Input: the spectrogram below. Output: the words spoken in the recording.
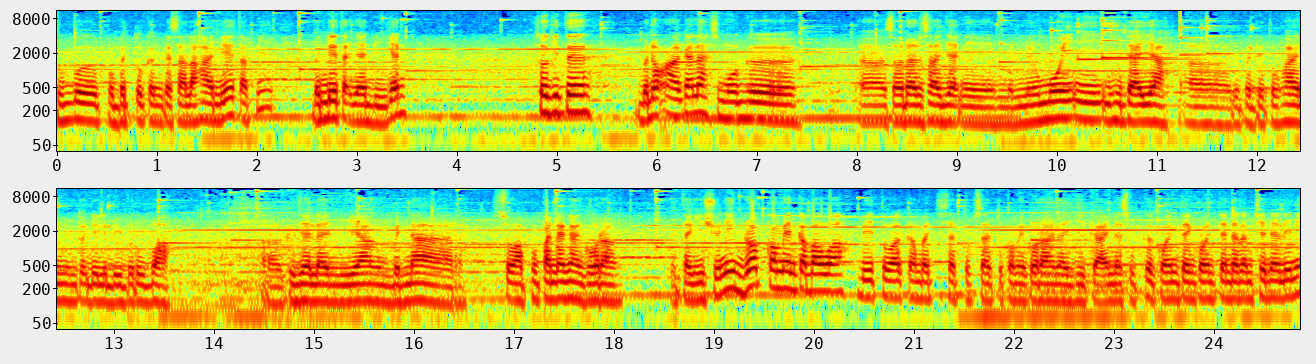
cuba perbetulkan kesalahan dia. Tapi benda tak jadi kan. So kita berdoakanlah semoga uh, saudara sajat ni menemui hidayah uh, daripada Tuhan untuk dia lebih berubah uh, ke jalan yang benar. So apa pandangan korang tentang isu ni? Drop komen kat bawah. Beto akan baca satu persatu komen korang dan jika anda suka konten-konten dalam channel ini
